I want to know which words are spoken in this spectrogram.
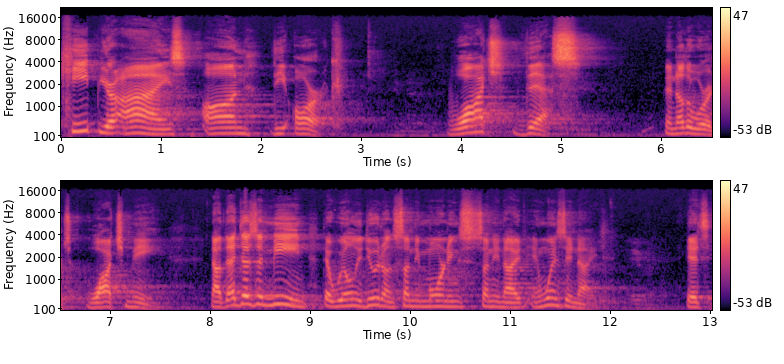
Keep your eyes on the ark. Watch this. In other words, watch me. Now, that doesn't mean that we only do it on Sunday mornings, Sunday night, and Wednesday night. It's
